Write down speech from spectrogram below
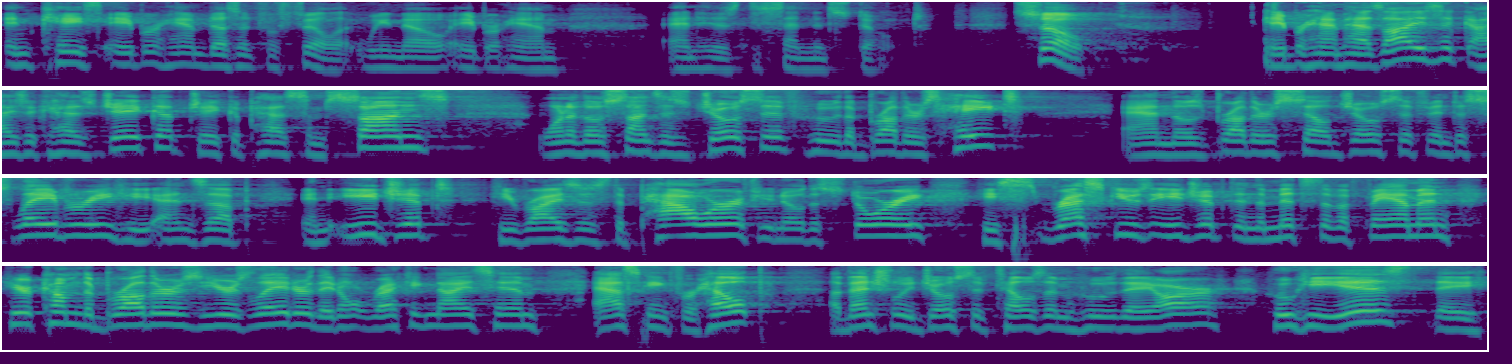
in case Abraham doesn't fulfill it. We know Abraham and his descendants don't. So, Abraham has Isaac, Isaac has Jacob, Jacob has some sons. One of those sons is Joseph, who the brothers hate, and those brothers sell Joseph into slavery. He ends up in Egypt. He rises to power, if you know the story. He rescues Egypt in the midst of a famine. Here come the brothers years later. They don't recognize him, asking for help. Eventually, Joseph tells them who they are, who he is. They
